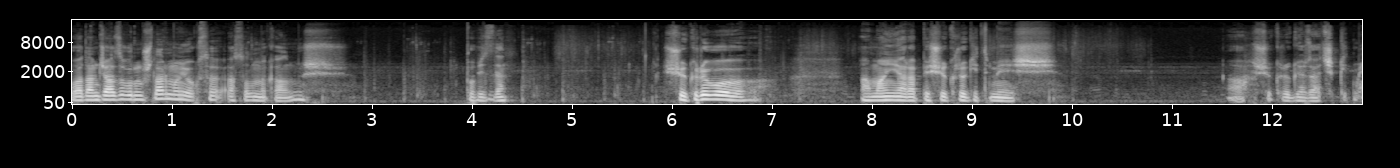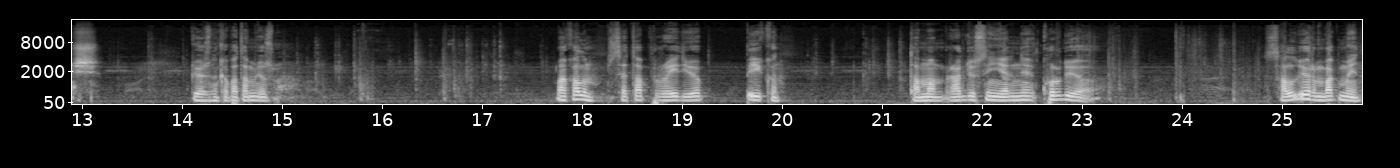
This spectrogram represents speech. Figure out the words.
Bu adamcağızı vurmuşlar mı yoksa asıl mı kalmış? Bu bizden. Şükrü bu. Aman yarabbi Şükrü gitmiş. Ah Şükrü gözü açık gitmiş. Gözünü kapatamıyoruz mu? Bakalım. Setup radio beacon. Tamam. Radyo sinyalini kur diyor. Sallıyorum bakmayın.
